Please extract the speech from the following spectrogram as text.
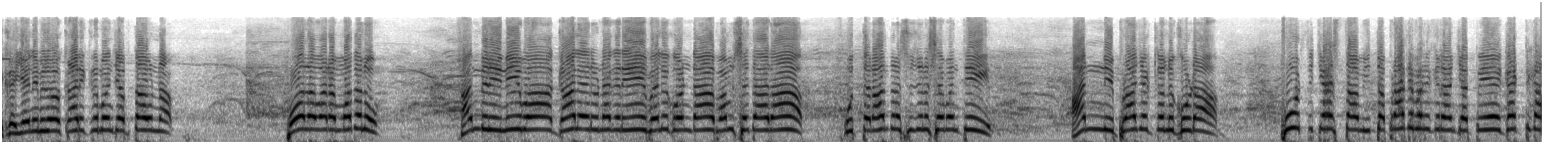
ఇక ఎనిమిదో కార్యక్రమం చెప్తా ఉన్నా. పోలవరం మొదలు. హంద్రి నీవా గాలేరు నగరి వెలుగొండ వంశధార ఉత్తరాంధ్ర సుజన సమంతి. అన్ని ప్రాజెక్టులను కూడా పూర్తి చేస్తాం. యుద్ధ ప్రాతిపదికన అని చెప్పి గట్టిగా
